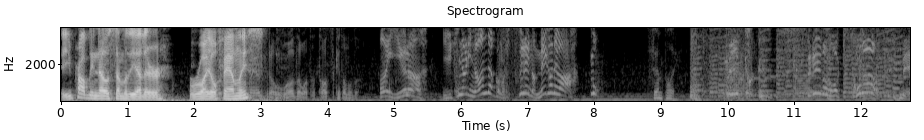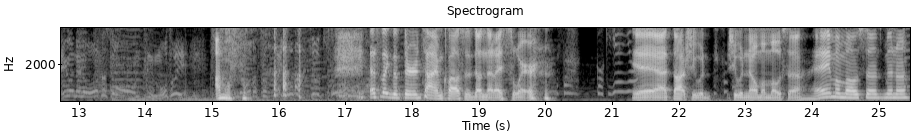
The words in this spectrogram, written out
You probably know some of the other royal families. I'm a fool. That's like the third time Klaus has done that, I swear. yeah, I thought she would she would know Mimosa. Hey Mimosa, it's been a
